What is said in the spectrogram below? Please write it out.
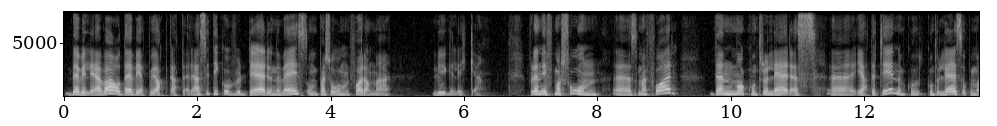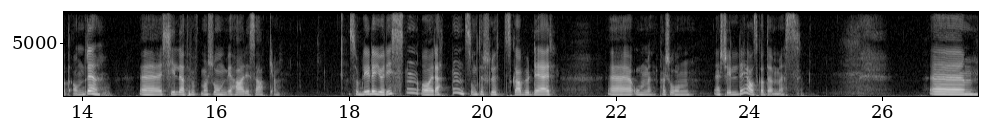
det vi lever av, og det vi er på jakt etter. Jeg sitter ikke og vurderer underveis om personen foran meg lyver eller ikke. For den informasjonen eh, som jeg får, den må kontrolleres eh, i ettertid. Den må kontrolleres opp mot andre eh, kilder til informasjonen vi har i saken. Så blir det juristen og retten som til slutt skal vurdere eh, om en person er skyldig og skal dømmes. Um,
